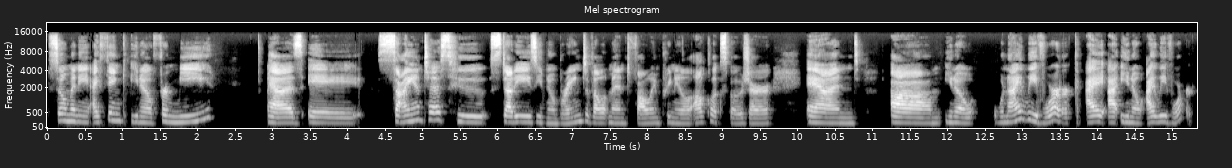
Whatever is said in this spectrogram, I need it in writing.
so many. I think you know for me as a scientist who studies you know brain development following prenatal alcohol exposure and um you know when i leave work I, I you know i leave work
